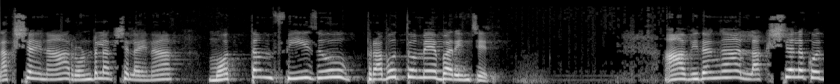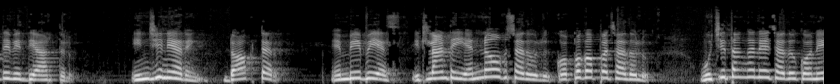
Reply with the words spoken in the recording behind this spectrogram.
లక్షైనా రెండు లక్షలైనా మొత్తం ఫీజు ప్రభుత్వమే భరించేది. ఆ విధంగా లక్షల కొద్ది విద్యార్థులు ఇంజనీరింగ్ డాక్టర్ ఎంబీబీఎస్ ఇట్లాంటి ఎన్నో చదువులు గొప్ప గొప్ప చదువులు ఉచితంగానే చదువుకొని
